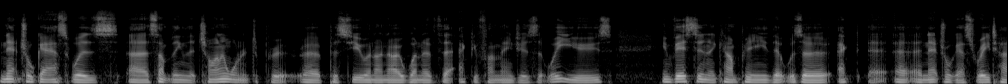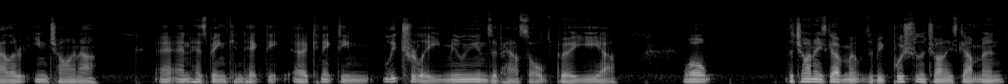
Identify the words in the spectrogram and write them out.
natural gas was uh, something that China wanted to pr- uh, pursue, and I know one of the active fund managers that we use invested in a company that was a, a, a natural gas retailer in China and has been connecting, uh, connecting literally millions of households per year. Well, the Chinese government was a big push from the Chinese government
